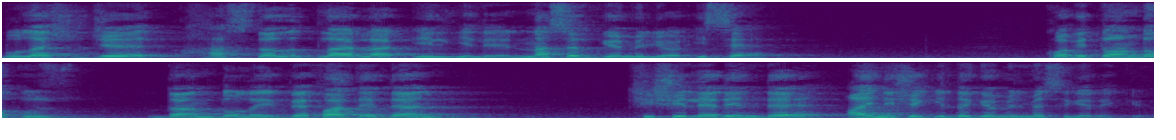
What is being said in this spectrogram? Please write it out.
bulaşıcı hastalıklarla ilgili nasıl gömülüyor ise Covid-19'dan dolayı vefat eden kişilerin de aynı şekilde gömülmesi gerekiyor.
